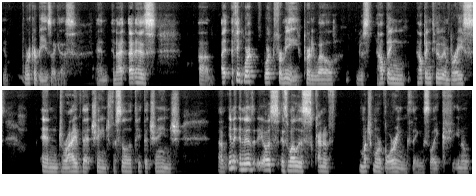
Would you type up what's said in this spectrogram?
you know, worker bees, I guess. And and I, that has um, I, I, think worked worked for me pretty well. Just helping helping to embrace and drive that change, facilitate the change, um, and, and as, you know, as, as well as kind of much more boring things like you know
